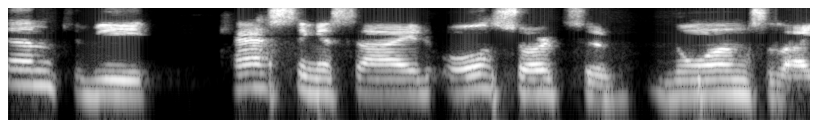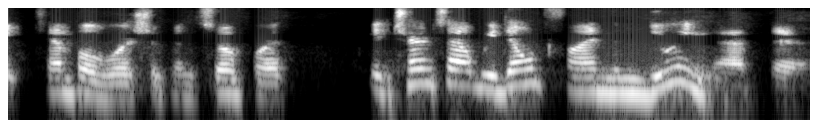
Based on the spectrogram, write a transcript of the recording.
them to be casting aside all sorts of norms like temple worship and so forth, it turns out we don't find them doing that there.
